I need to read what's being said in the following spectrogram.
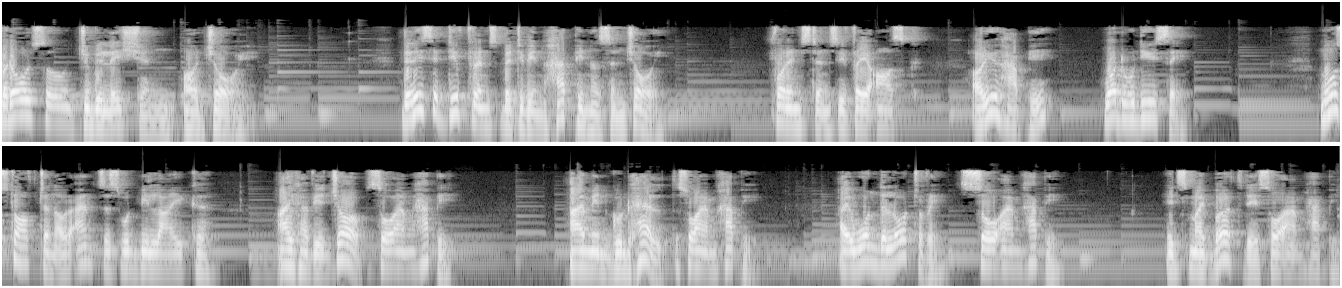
but also jubilation or joy. There is a difference between happiness and joy. For instance, if I ask, Are you happy? What would you say? Most often our answers would be like, I have a job, so I am happy. I am in good health, so I am happy. I won the lottery, so I am happy. It's my birthday, so I am happy.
